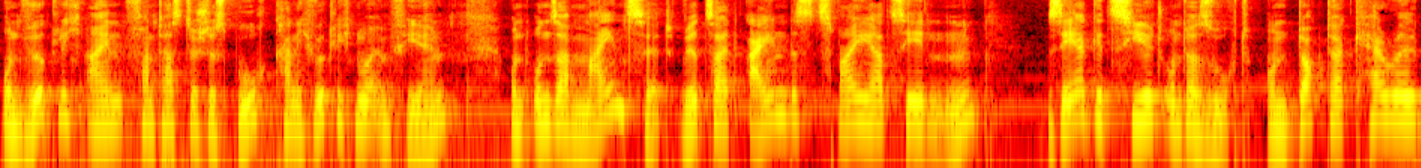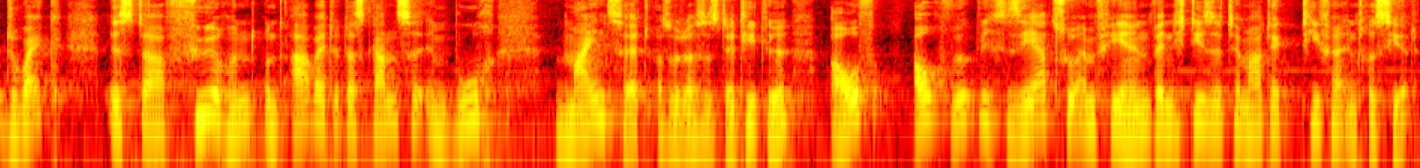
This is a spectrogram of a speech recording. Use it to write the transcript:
und wirklich ein fantastisches Buch, kann ich wirklich nur empfehlen. Und unser Mindset wird seit ein bis zwei Jahrzehnten sehr gezielt untersucht. Und Dr. Carol Dweck ist da führend und arbeitet das Ganze im Buch Mindset, also das ist der Titel, auf. Auch wirklich sehr zu empfehlen, wenn dich diese Thematik tiefer interessiert.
